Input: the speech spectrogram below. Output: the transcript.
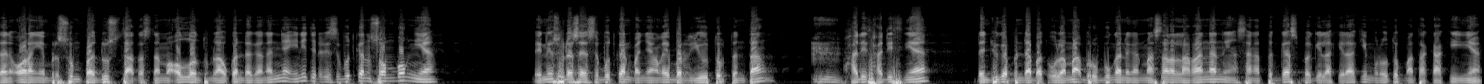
dan orang yang bersumpah dusta atas nama Allah untuk melakukan dagangannya, ini tidak disebutkan sombongnya. Ini sudah saya sebutkan panjang lebar di YouTube tentang hadis-hadisnya dan juga pendapat ulama berhubungan dengan masalah larangan yang sangat tegas bagi laki-laki menutup mata kakinya.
